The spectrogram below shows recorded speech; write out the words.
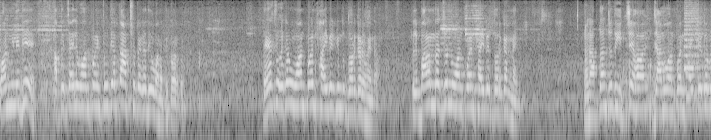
ওয়ান মিলি দিয়ে, আপনি চাইলে ওয়ান পয়েন্ট টু দিয়ে আপনি আটশো টাকা দিয়েও বানাতে পারবেন। দেখা যাচ্ছে এখানে ওয়ান পয়েন্ট ফাইভের কিন্তু দরকার হয় না। তাহলে বারান্দার জন্য ওয়ান পয়েন্ট ফাইভের দরকার নাই। মানে আপনার যদি ইচ্ছে হয় যে আমি ওয়ান পয়েন্ট ফাইভ দিয়ে করব,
